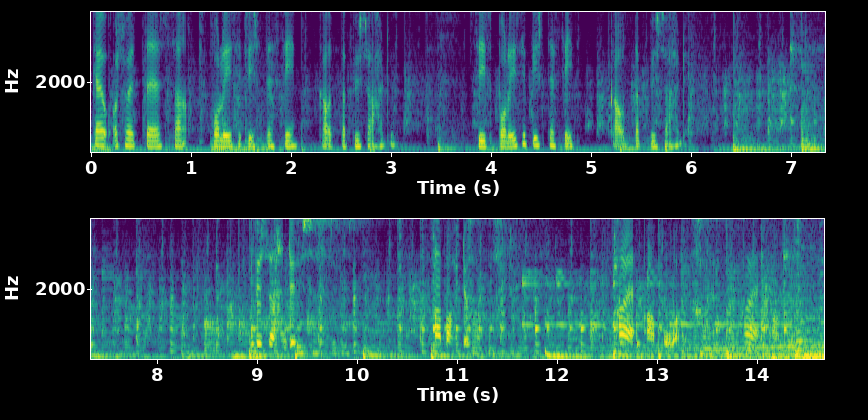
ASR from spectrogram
Käy osoitteessa poliisi.fi kautta pysähdy. Siis poliisi.fi kautta pysähdy. Pysähdy. Pysähdy. Havahdu. Havahdu. Hae apua. Hae apua. Hae apua.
